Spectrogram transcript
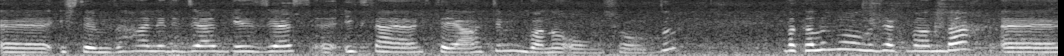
e, işlerimizi halledeceğiz, gezeceğiz. E, ilk se- seyahatim Van'a olmuş oldu. Bakalım ne olacak Van'da. E,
